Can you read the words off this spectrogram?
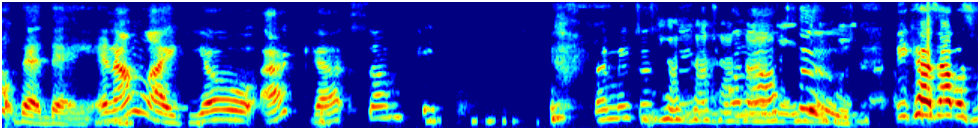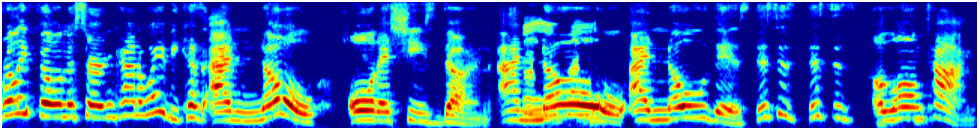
out that day. And I'm like, yo, I got some people. Let me just see which one I'll choose. Because I was really feeling a certain kind of way because I know all that she's done. I mm-hmm. know, I know this. This is this is a long time.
